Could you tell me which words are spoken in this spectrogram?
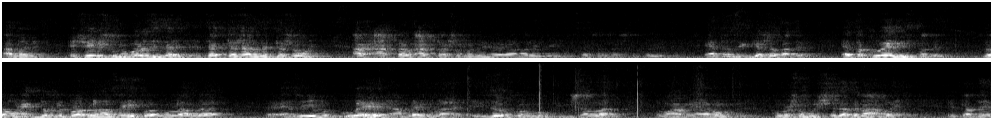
আমি এসে শুরু করেছি চারটা, সাড়ে চারটার সময়। আর আটটা, আটটার সময় আমার এই হয়েছে। এত জিজ্ঞাসা তাদের এত কোয়ারিজ তাদের অনেক ধরনের প্রবলেম আছে, এই প্রবলেমগুলো আমরা আমরা এগুলা রিজলভ করব ইনশাল্লাহ এবং এবং কোনো সমস্যা যাতে না হয়, তাদের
